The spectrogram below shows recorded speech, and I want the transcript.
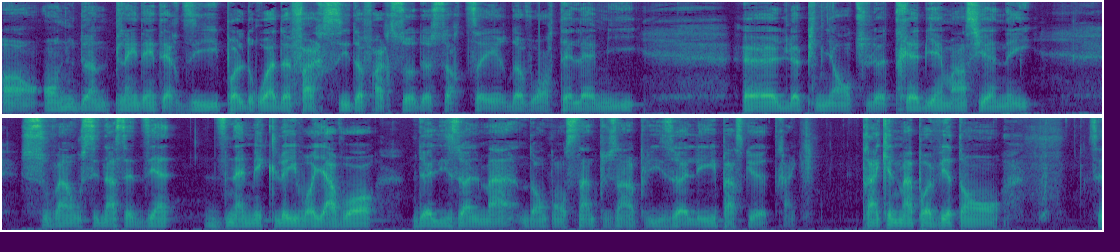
on, nous donne plein d'interdits, pas le droit de faire ci, de faire ça, de sortir, de voir tel ami. Euh, l'opinion, tu l'as très bien mentionné. Souvent aussi dans cette dynamique-là, il va y avoir de l'isolement. Donc on se sent de plus en plus isolé parce que tranquillement, pas vite, on, ça,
